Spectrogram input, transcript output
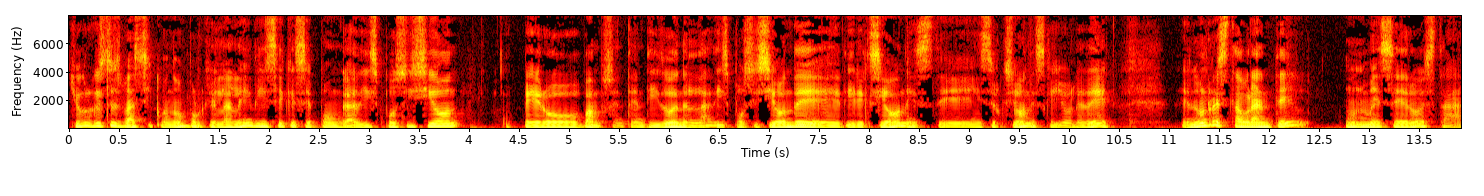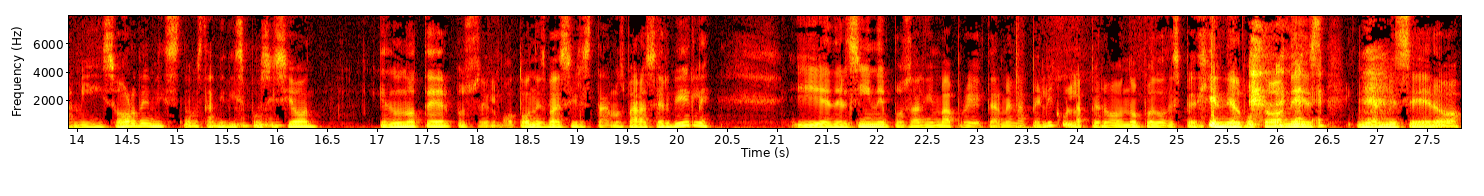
Yo creo que esto es básico, ¿no? Porque la ley dice que se ponga a disposición, pero vamos, entendido en la disposición de direcciones, de instrucciones que yo le dé. En un restaurante, un mesero está a mis órdenes, ¿no? Está a mi disposición. En un hotel, pues el botones va a decir estamos para servirle. Y en el cine, pues alguien va a proyectarme en la película, pero no puedo despedir ni al botones, ni al mesero,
